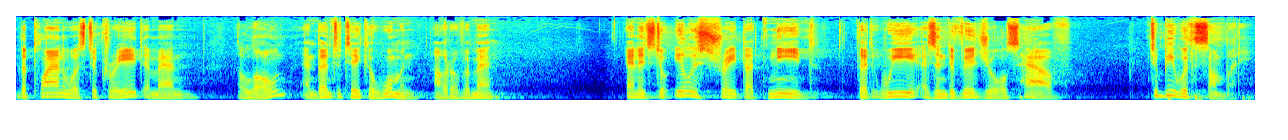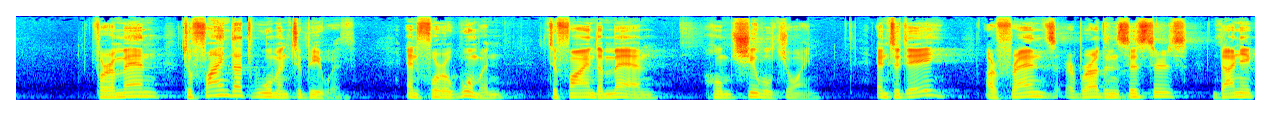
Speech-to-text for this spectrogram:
the plan was to create a man alone and then to take a woman out of a man. And it's to illustrate that need that we as individuals have to be with somebody. For a man to find that woman to be with, and for a woman to find the man whom she will join. And today, our friends, our brothers and sisters, Danik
